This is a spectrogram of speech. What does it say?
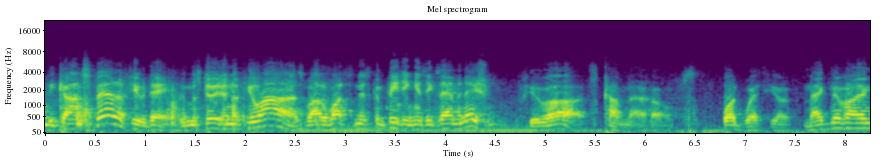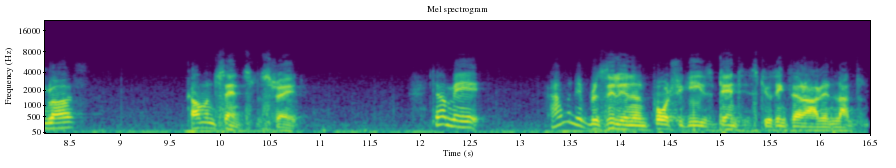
We can't spare a few days. We must do it in a few hours while Watson is completing his examination. A few hours. Come now, Holmes. What with your magnifying glass? Common sense, Lestrade. Tell me, how many Brazilian and Portuguese dentists do you think there are in London?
